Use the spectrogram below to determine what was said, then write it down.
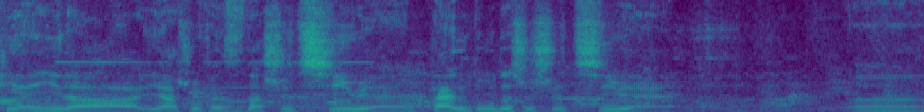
便宜的鸭血粉丝汤十七元，单独的是十七元。嗯，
